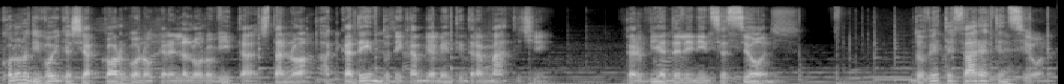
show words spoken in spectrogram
coloro di voi che si accorgono che nella loro vita stanno accadendo dei cambiamenti drammatici per via delle iniziazioni, dovete fare attenzione,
